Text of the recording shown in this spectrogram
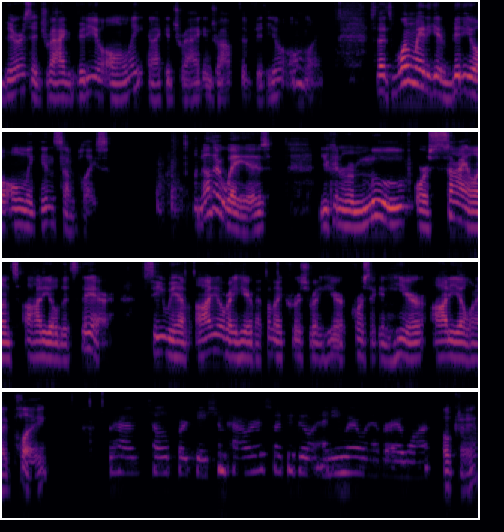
there is a drag video only, and I could drag and drop the video only. So that's one way to get video only in some place. Another way is you can remove or silence audio that's there. See, we have audio right here. If I put my cursor right here, of course I can hear audio when I play. I have teleportation powers, so I could go anywhere whenever I want. Okay.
